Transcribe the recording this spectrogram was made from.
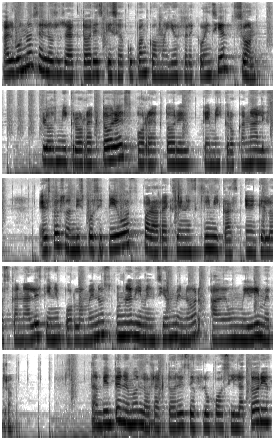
Algunos de los reactores que se ocupan con mayor frecuencia son los microreactores o reactores de microcanales. Estos son dispositivos para reacciones químicas en que los canales tienen por lo menos una dimensión menor a un milímetro. También tenemos los reactores de flujo oscilatorio,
